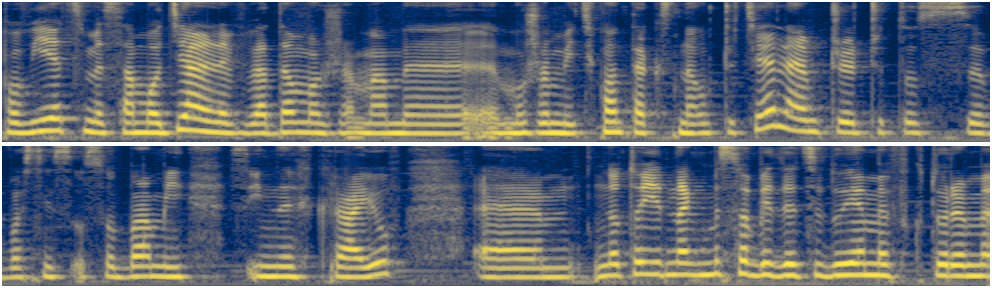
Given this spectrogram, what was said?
powiedzmy, samodzielnie, wiadomo, że mamy, możemy mieć kontakt z nauczycielem, czy, czy to z, właśnie z osobami z innych krajów, no to jednak my sobie decydujemy, w którym,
